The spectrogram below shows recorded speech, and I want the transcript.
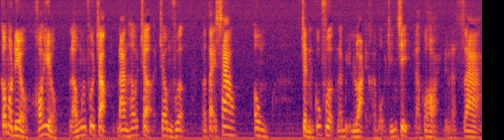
Có một điều khó hiểu là ông Nguyễn Phú Trọng đang hỗ trợ cho ông Vượng và tại sao ông Trần Quốc Vượng đã bị loại khỏi Bộ Chính trị là câu hỏi được đặt ra.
